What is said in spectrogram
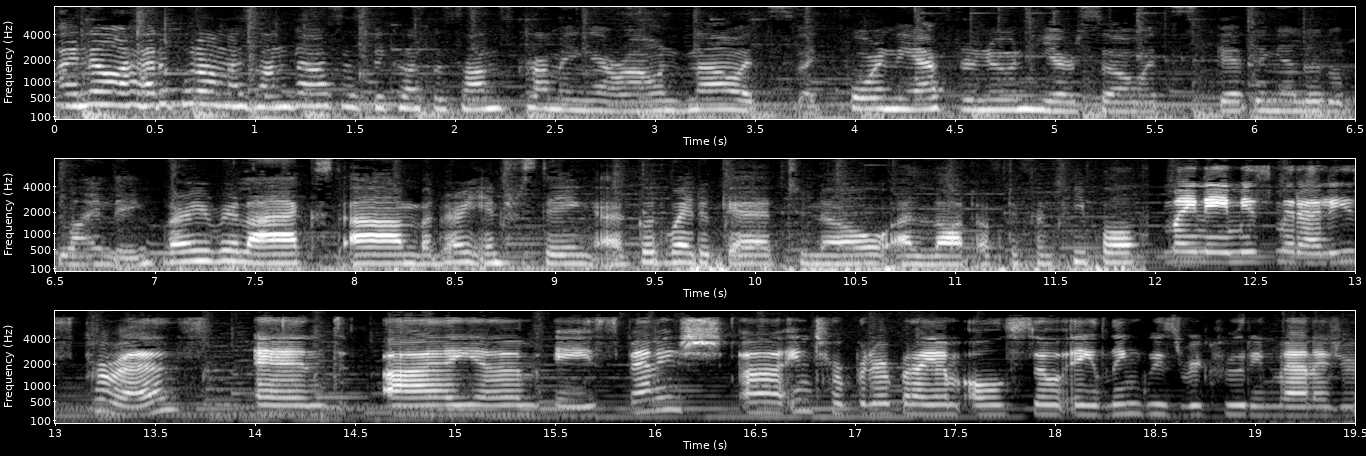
I know I had to put on my sunglasses because the sun's coming around now. It's like four in the afternoon here, so it's getting a little blinding. Very relaxed, um, but very interesting. A good way to get to know a lot of different people. My name is Meralis Perez, and I am a Spanish uh, interpreter, but I am also a linguist recruiting manager.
